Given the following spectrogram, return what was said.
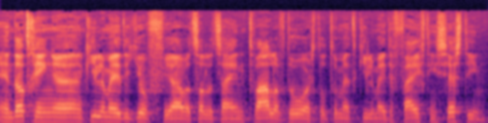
En dat ging eh, een kilometertje of, ja, wat zal het zijn, 12 door, tot en met kilometer 15, 16.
